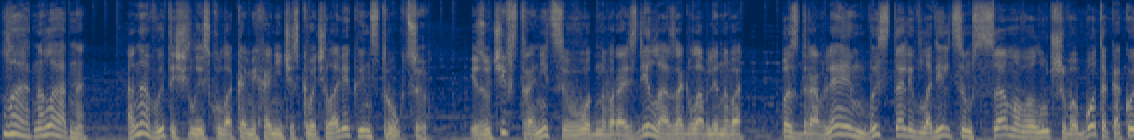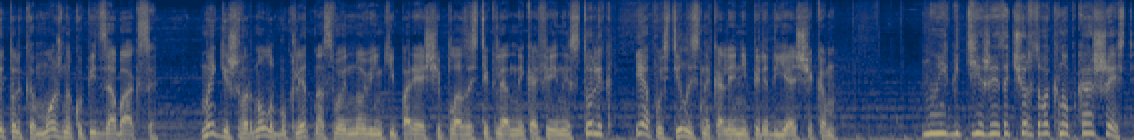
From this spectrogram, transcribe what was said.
«Ладно, ладно». Она вытащила из кулака механического человека инструкцию. Изучив страницы вводного раздела, озаглавленного «Поздравляем, вы стали владельцем самого лучшего бота, какой только можно купить за баксы», Мэгги швырнула буклет на свой новенький парящий плазостеклянный кофейный столик и опустилась на колени перед ящиком – «Ну и где же эта чертова кнопка А6?»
